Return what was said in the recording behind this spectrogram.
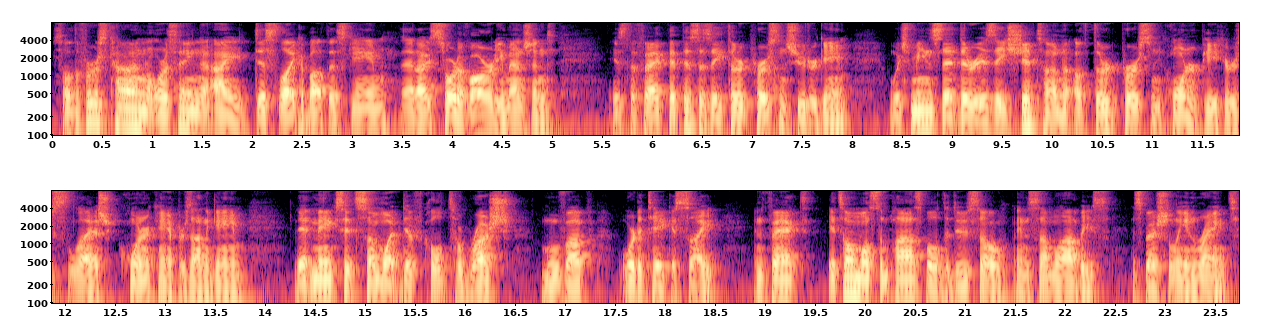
So the first con or thing I dislike about this game that I sort of already mentioned is the fact that this is a third-person shooter game, which means that there is a shit ton of third-person corner peekers slash corner campers on the game that makes it somewhat difficult to rush, move up, or to take a site. In fact, it's almost impossible to do so in some lobbies, especially in ranked.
